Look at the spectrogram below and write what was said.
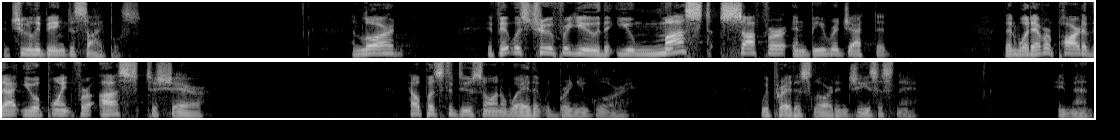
and truly being disciples. And Lord, if it was true for you that you must suffer and be rejected, then whatever part of that you appoint for us to share, help us to do so in a way that would bring you glory. We pray this, Lord, in Jesus' name. Amen.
